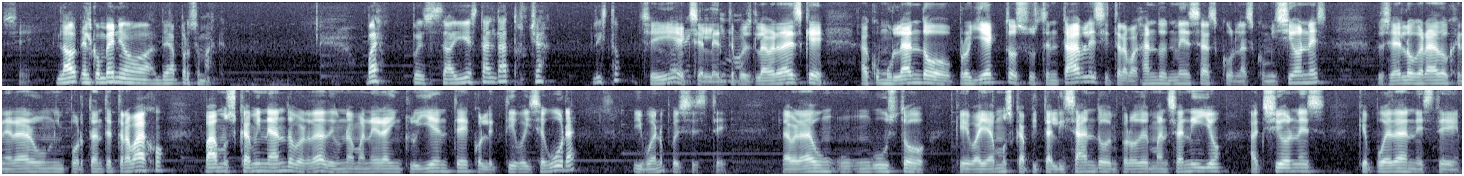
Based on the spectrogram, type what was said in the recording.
Sí. el convenio de APROSEMAC. Bueno, pues ahí está el dato, ya. ¿Listo? Sí, excelente. Pues la verdad es que acumulando proyectos sustentables y trabajando en mesas con las comisiones, pues se ha logrado generar un importante trabajo vamos caminando, ¿verdad? De una manera incluyente, colectiva y segura. Y bueno, pues este, la verdad, un, gusto que vayamos capitalizando en pro de Manzanillo acciones que puedan este,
